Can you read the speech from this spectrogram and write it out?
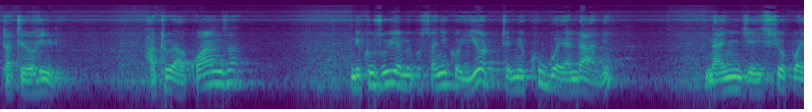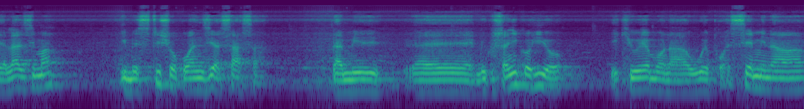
tatizo hili. Hatua ya kwanza ni kuzuia mikusanyiko yote mikubwa ya ndani na nje isiyokuwa ya lazima. Imesitishwa kuanzia sasa na mi, e, mikusanyiko hiyo ikiwemo na uwepo wa semina,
